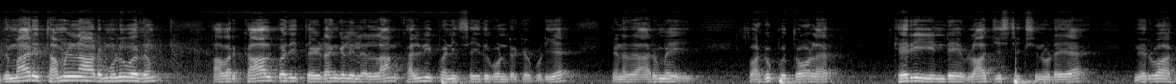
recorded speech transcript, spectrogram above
இது மாதிரி தமிழ்நாடு முழுவதும் அவர் கால் பதித்த இடங்களிலெல்லாம் கல்வி பணி செய்து கொண்டிருக்கக்கூடிய எனது அருமை வகுப்பு தோழர் கெரி இண்டே லாஜிஸ்டிக்ஸினுடைய நிர்வாக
